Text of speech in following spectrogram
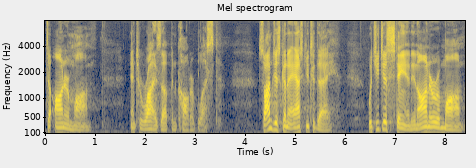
to honor mom and to rise up and call her blessed. So I'm just going to ask you today would you just stand in honor of mom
